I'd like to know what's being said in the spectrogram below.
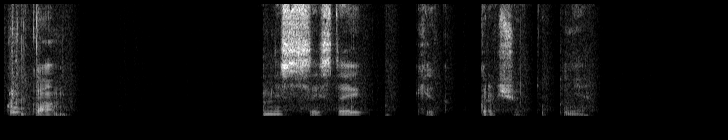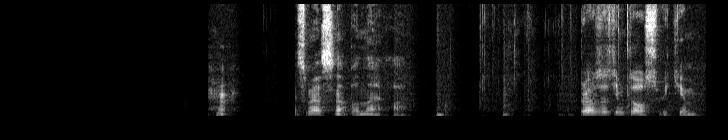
koukám. Nejsi jistý, jak pokračovat úplně. Hm. Já jsem asi napadne a právě zatím to osvítím.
